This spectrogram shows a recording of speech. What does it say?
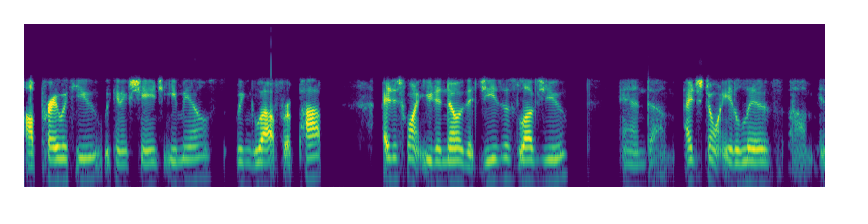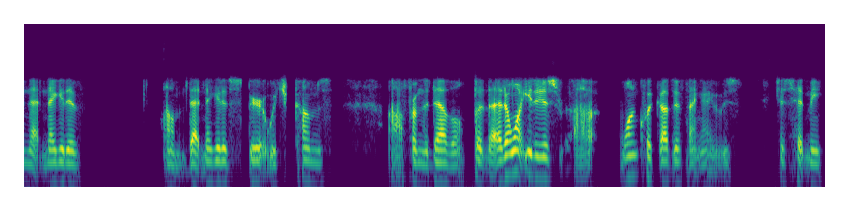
I'll pray with you. We can exchange emails. We can go out for a pop. I just want you to know that Jesus loves you, and um, I just don't want you to live um, in that negative, um, that negative spirit which comes uh, from the devil. But I don't want you to just uh, one quick other thing I was just hit me.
